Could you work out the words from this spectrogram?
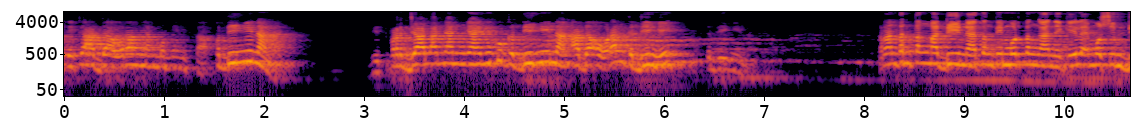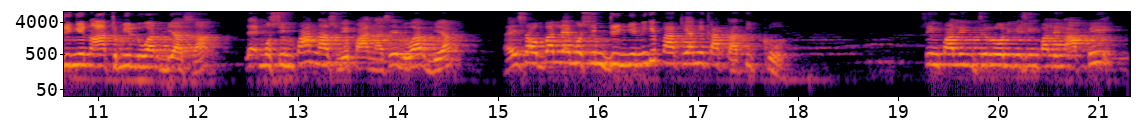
ketika ada orang yang meminta kedinginan. Di perjalanannya ini kedinginan, ada orang kedingin, kedinginan. Karena tentang Madinah, tentang Timur Tengah niki lek musim dingin ademi luar biasa, lek musim panas, nggih panasnya luar biasa. Hai sobat le musim dingin ini pakaian ini kata tiga. Sing paling jero niki sing paling api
